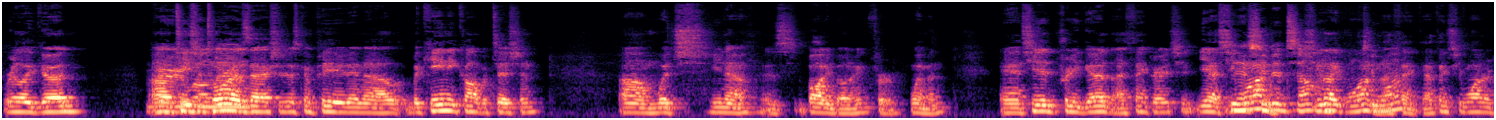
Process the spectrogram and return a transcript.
really good. Uh, Tecia well Torres actually just competed in a bikini competition, um, which you know is bodybuilding for women, and she did pretty good. I think, right? She yeah, she Yeah, she won. did something. She like won, She won? I think. I think she won her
